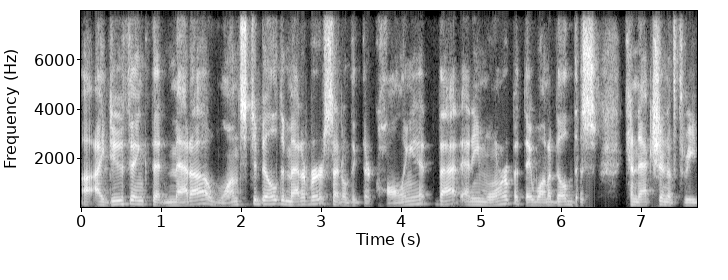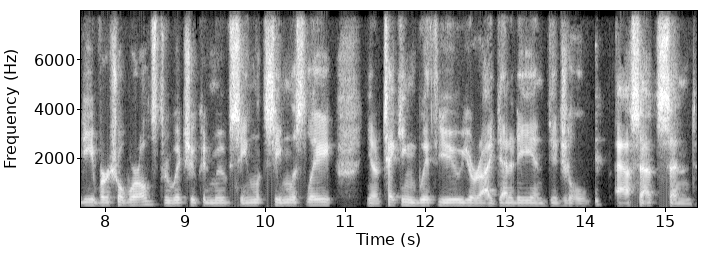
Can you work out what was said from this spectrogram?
Uh, I do think that Meta wants to build a metaverse. I don't think they're calling it that anymore, but they want to build this connection of 3D virtual worlds through which you can move seam- seamlessly, you know, taking with you your identity and digital assets and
